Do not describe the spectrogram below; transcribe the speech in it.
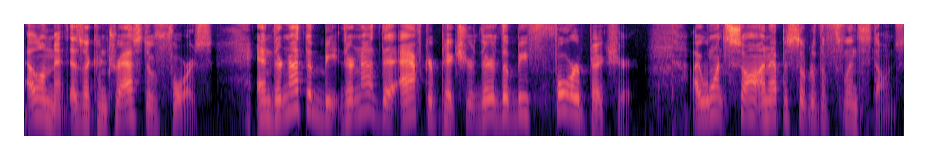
element, as a contrastive force. And they're not the be- they're not the after picture, they're the before picture. I once saw an episode of the Flintstones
